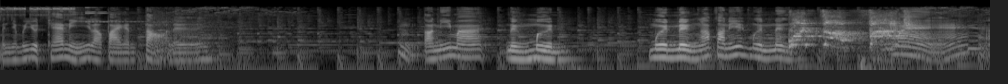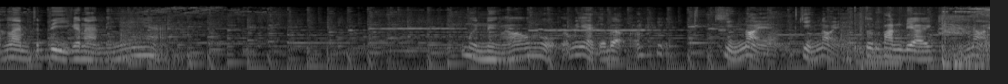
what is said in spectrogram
มันยังไม่หยุดแค่นี้เราไปกันต่อเลยอมตอนนี้มาหนึ่งหมื่นหมื่นหนึ่งครับ ตอนนี้หมื่นหนึ่งแหมอะไรมันจะดีขนาดนี้หมื่นหนึ่งแล้วโอ้โหก็ไม่อยากจะแบบขิงหน่อยอะขิงหน่อย ตุนพันเดียวขิงหน่อย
